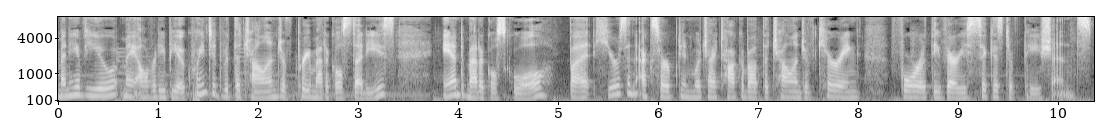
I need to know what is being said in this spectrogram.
Many of you may already be acquainted with the challenge of pre medical studies and medical school, but here's an excerpt in which I talk about the challenge of caring for the very sickest of patients.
